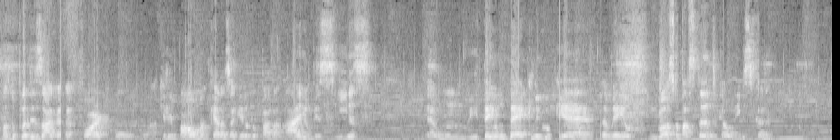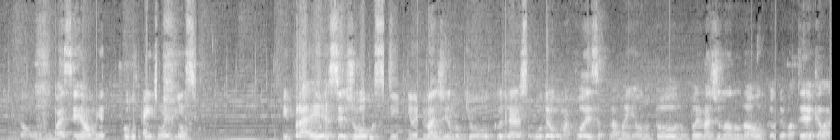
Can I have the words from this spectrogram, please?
Uma dupla de zaga forte com aquele Bauman, que era zagueiro do Paraná, e o Messias. É um, e tem um técnico que é também eu gosto bastante, que é o Lisca, né? Então vai ser realmente um jogo bem Tá doido? E para esse jogo, sim, eu imagino que o, que o Gerson mude alguma coisa. Para amanhã eu não tô, não tô imaginando, não, que eu levantei aquela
